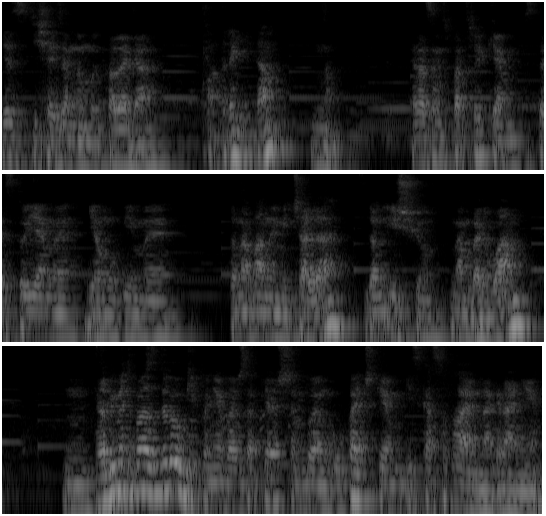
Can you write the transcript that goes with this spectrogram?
Jest dzisiaj ze mną mój kolega. Patryk, witam. No. Razem z Patrykiem stestujemy i omówimy Donawany Michele, Don Issue Number One. Mm, Robimy to po raz drugi, ponieważ za pierwszym byłem głupeczkiem i skasowałem nagranie.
